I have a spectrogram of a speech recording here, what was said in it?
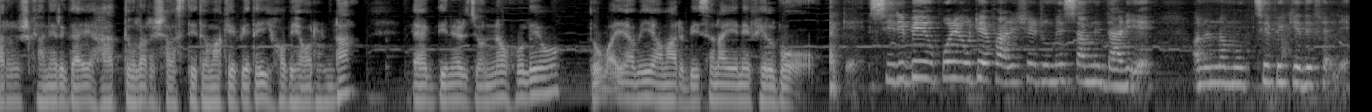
আরশ খানের গায়ে হাত তোলার শাস্তি তোমাকে পেতেই হবে অরণ্যা একদিনের জন্য হলেও তোমায় আমি আমার বিছানায় এনে ফেলব। সিঁড়ি বেয়ে উপরে উঠে ফারিসের রুমের সামনে দাঁড়িয়ে অনন্য মুখ চেপে কেঁদে ফেলে।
